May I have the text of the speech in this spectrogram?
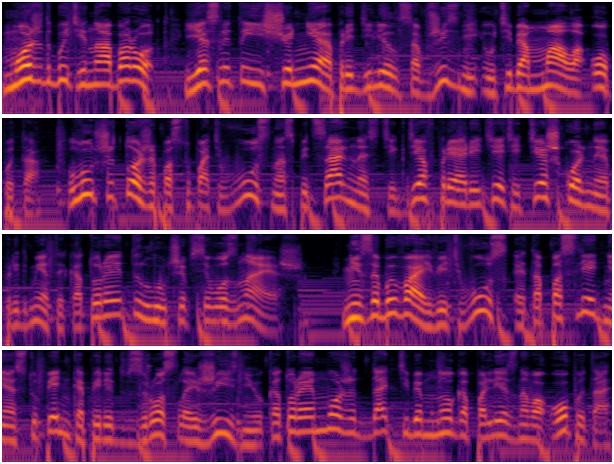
Может быть и наоборот, если ты еще не определился в жизни и у тебя мало опыта. Лучше тоже поступать в ВУЗ на специальности, где в приоритете те школьные предметы, которые ты лучше всего знаешь. Не забывай, ведь ВУЗ – это последняя ступенька перед взрослой жизнью, которая может дать тебе много полезного опыта,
